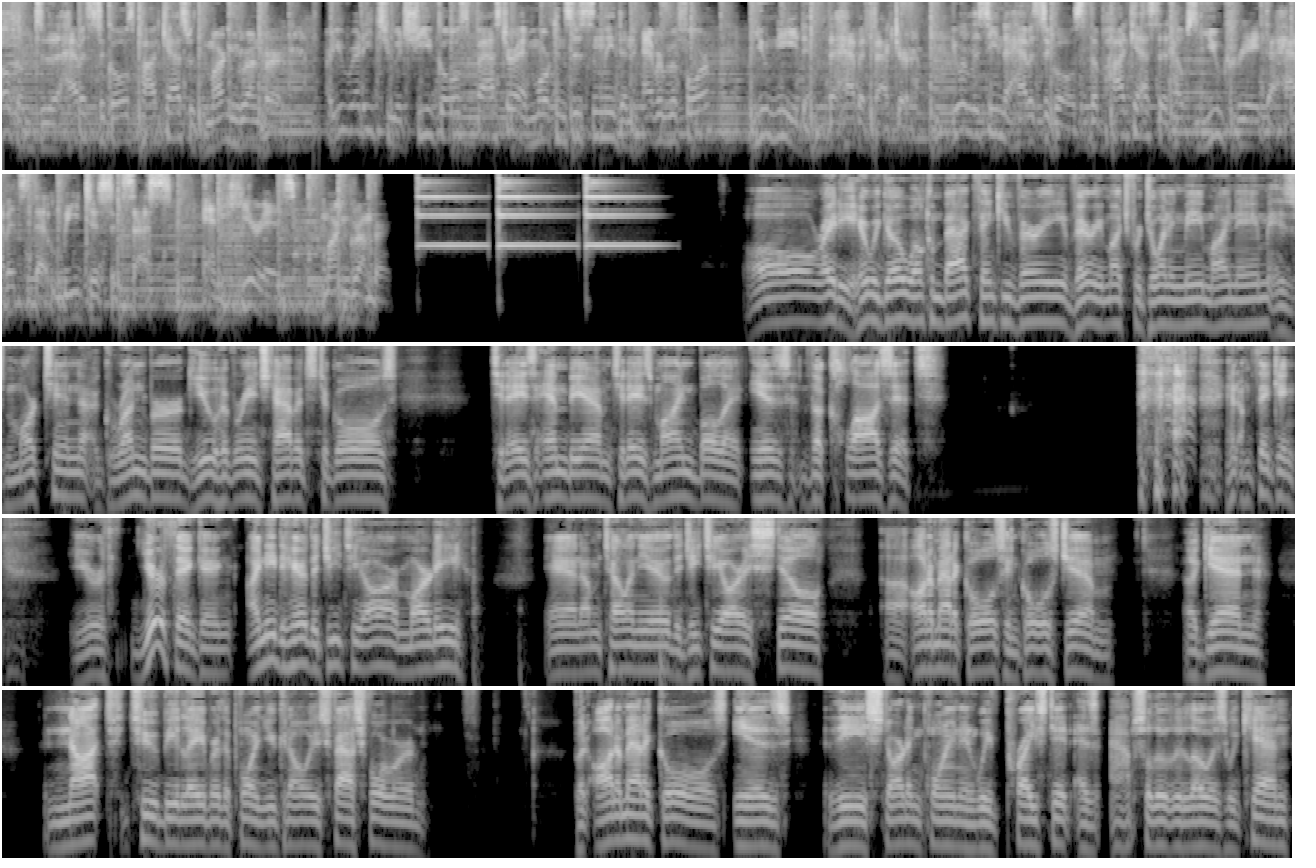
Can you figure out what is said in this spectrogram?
Welcome to the Habits to Goals podcast with Martin Grunberg. Are you ready to achieve goals faster and more consistently than ever before? You need the habit factor. You're listening to Habits to Goals, the podcast that helps you create the habits that lead to success. And here is Martin Grunberg. Alrighty, here we go. Welcome back. Thank you very, very much for joining me. My name is Martin Grunberg. You have reached Habits to Goals. Today's MBM, today's mind bullet is the closet. and I'm thinking, you're you're thinking, I need to hear the GTR, Marty. And I'm telling you, the GTR is still uh, automatic goals and goals gym Again, not to belabor the point, you can always fast forward, but automatic goals is the starting point and we've priced it as absolutely low as we can,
